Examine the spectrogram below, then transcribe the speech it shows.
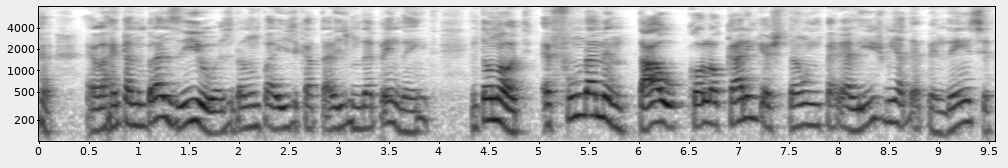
é, a gente está no Brasil, a gente está num país de capitalismo independente. Então, note, é fundamental colocar em questão o imperialismo e a dependência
